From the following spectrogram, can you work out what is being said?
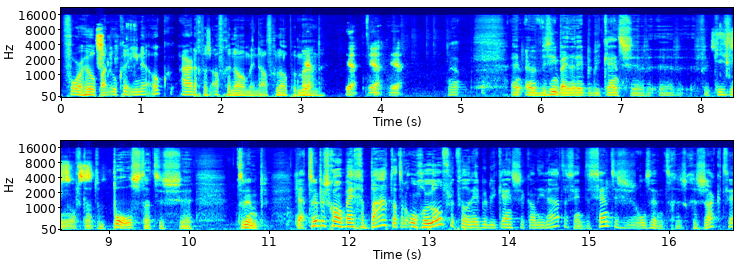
voor hulp aan Oekraïne ook aardig was afgenomen in de afgelopen maanden ja, ja, ja. ja. En, we zien bij de Republikeinse uh, verkiezingen, of dat een pols, dat is uh, Trump. Ja, Trump is gewoon bij gebaat dat er ongelooflijk veel Republikeinse kandidaten zijn. De DeSantis is ontzettend gezakt. Hè?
